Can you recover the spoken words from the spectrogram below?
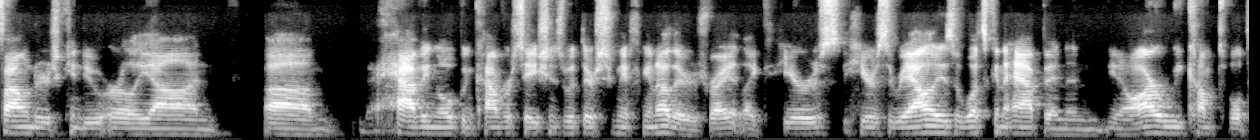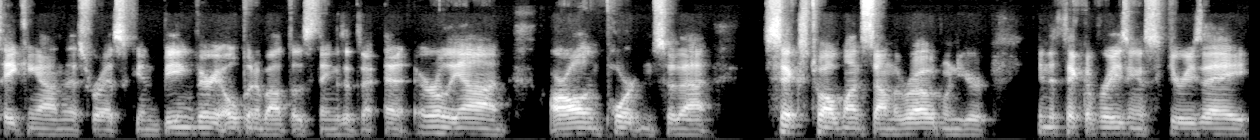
founders can do early on um, having open conversations with their significant others right like here's here's the realities of what's going to happen and you know are we comfortable taking on this risk and being very open about those things at, the, at early on are all important so that six 12 months down the road when you're in the thick of raising a series a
